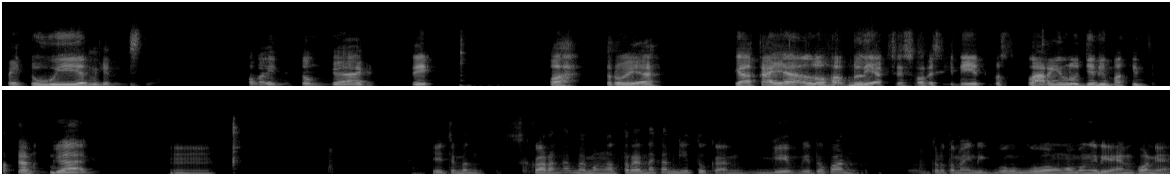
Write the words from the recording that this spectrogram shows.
pay to win gitu istilahnya. Kalau ini tuh enggak gitu. Jadi wah seru ya. Gak kayak lu beli aksesoris ini terus lari lu jadi makin cepet kan enggak gitu. Hmm. Ya cuman sekarang kan memang trennya kan gitu kan. Game itu kan terutama yang di gua, gua ngomongnya di handphone ya.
